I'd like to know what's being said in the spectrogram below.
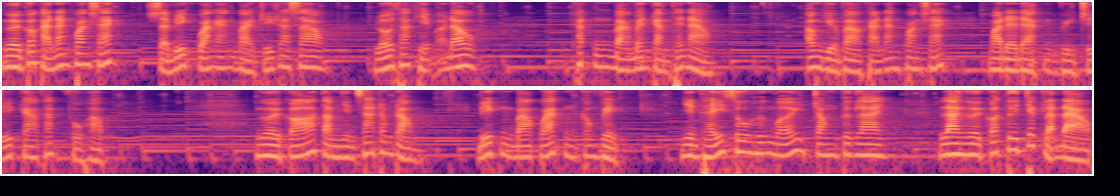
Người có khả năng quan sát sẽ biết quán ăn bài trí ra sao, lối thoát hiểm ở đâu khách bàn bên cạnh thế nào. Ông dựa vào khả năng quan sát mà đề đạt vị trí cao thấp phù hợp. Người có tầm nhìn xa trong rộng, biết bao quát công việc, nhìn thấy xu hướng mới trong tương lai, là người có tư chất lãnh đạo.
